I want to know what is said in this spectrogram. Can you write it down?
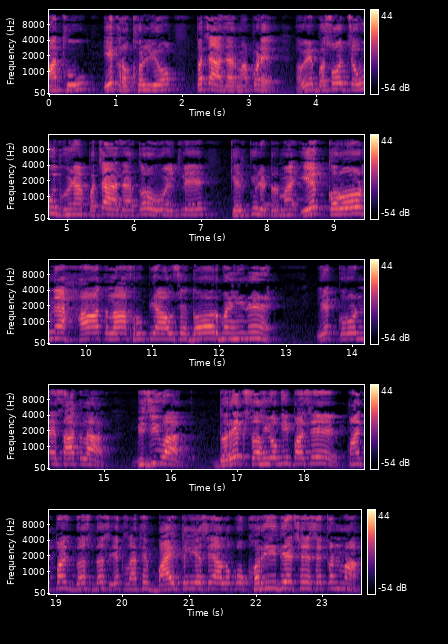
માથું, એક રખોલિયો પચાસ હજારમાં પડે. હવે બસો ચૌદ ગુણ્યા પચાસ હજાર કરો, એટલે કેલ્ક્યુલેટરમાં એક કરોડ ને સાત લાખ રૂપિયા આવશે દર મહિને. એક કરોડ ને સાત લાખ. બીજી વાત દરેક સહયોગી પાસે પાંચ પાંચ દસ દસ એક સાથે બાઇક લે છે, આ લોકો ખરીદે છે સેકન્ડમાં.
